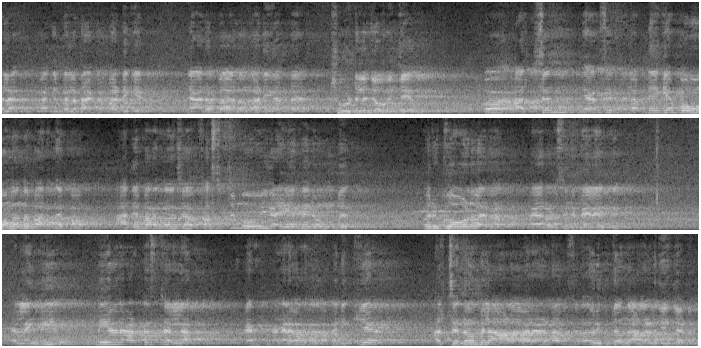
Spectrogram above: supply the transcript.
അല്ല മഞ്ഞുമല ബാക്കപ്പ് പാർട്ടിക്ക് ഞാനും ബാലും നടികളുടെ ഷൂട്ടിൽ ജോയിൻ ചെയ്തു. അപ്പോൾ അച്ഛൻ ഞാൻ സിനിമയിൽ അഭിനയിക്കാൻ പോകുന്നെന്ന് പറഞ്ഞപ്പോൾ ആദ്യം പറഞ്ഞതെന്ന് വെച്ചാൽ ഫസ്റ്റ് മൂവി കഴിയുന്നതിന് മുമ്പ് ഒരു കോൾ വരണം വേറൊരു സിനിമയിലേക്ക് അല്ലെങ്കിൽ നീ ഒരു ആർട്ടിസ്റ്റ് അല്ല. അങ്ങനെ പറഞ്ഞു അപ്പൊ എനിക്ക് അച്ഛന്റെ മുമ്പിൽ ആളാവാനായിട്ട് അവസരം ഒരുക്കി തന്ന ആളാണ് ജീൻചേട്ടൻ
